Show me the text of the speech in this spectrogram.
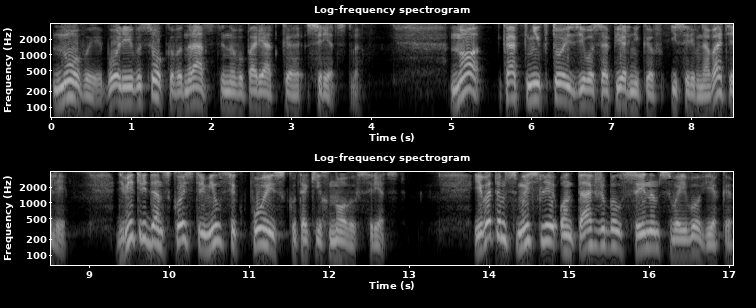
новые, более высокого нравственного порядка средства. Но, как никто из его соперников и соревнователей, Дмитрий Донской стремился к поиску таких новых средств. И в этом смысле он также был сыном своего века,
